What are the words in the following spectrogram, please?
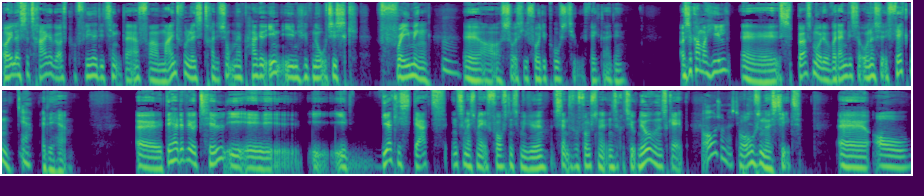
Og ellers så trækker vi også på flere af de ting, der er fra mindfulness-tradition, men pakket ind i en hypnotisk framing, mm. øh, og, og så at sige få de positive effekter af det. Og så kommer hele øh, spørgsmålet jo, hvordan vi så undersøger effekten ja. af det her. Øh, det her det blev til i, i, i, i et virkelig stærkt internationalt forskningsmiljø, Center for Funktionel Integrativ Neurovidenskab. På Aarhus Universitet. På Aarhus Universitet. Øh, og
